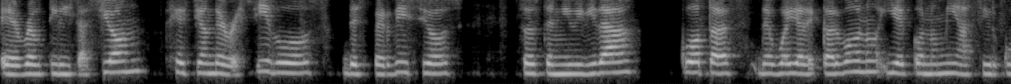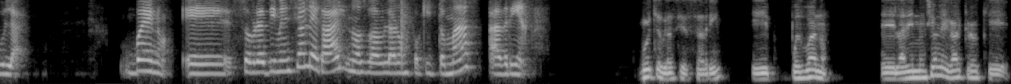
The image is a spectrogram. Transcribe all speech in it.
eh, reutilización, gestión de residuos, desperdicios, sostenibilidad, cuotas de huella de carbono y economía circular. Bueno, eh, sobre dimensión legal nos va a hablar un poquito más Adrián. Muchas gracias, Adri. Y pues bueno, eh, la dimensión legal creo que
